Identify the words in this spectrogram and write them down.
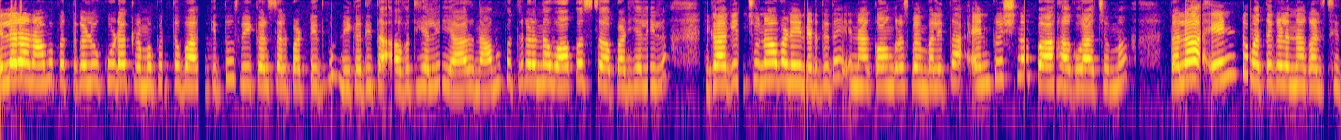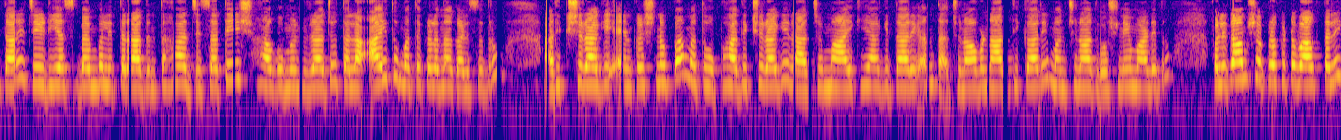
ಎಲ್ಲರ ನಾಮಪತ್ರಗಳು ಕೂಡ ಕ್ರಮಬದ್ಧವಾಗಿದ್ದು ಸ್ವೀಕರಿಸಲ್ಪಟ್ಟಿದ್ವು. ನಿಗದಿತ ಅವಧಿಯಲ್ಲಿ ಯಾರು ನಾಮಪತ್ರಗಳನ್ನು ವಾಪಸ್ ಪಡೆಯಲಿಲ್ಲ. ಹೀಗಾಗಿ ಚುನಾವಣೆ ನಡೆದಿದೆ. ಇನ್ನು ಕಾಂಗ್ರೆಸ್ ಬೆಂಬಲಿತ ಎನ್ ಕೃಷ್ಣಪ್ಪ ಹಾಗೂ ರಾಜಮ್ಮ ತಲಾ ಎಂಟು ಮತಗಳನ್ನು ಗಳಿಸಿದ್ದಾರೆ. ಜೆಡಿಎಸ್ ಬೆಂಬಲಿತರಾದಂತಹ ಜಿ ಸತೀಶ್ ಹಾಗೂ ಮುನಿರಾಜು ತಲಾ ಐದು ಮತಗಳನ್ನು ಗಳಿಸಿದ್ರು. ಅಧ್ಯಕ್ಷರಾಗಿ ಎನ್ ಕೃಷ್ಣಪ್ಪ ಮತ್ತು ಉಪಾಧ್ಯಕ್ಷರಾಗಿ ರಾಜಮ್ಮ ಆಯ್ಕೆಯಾಗಿದ್ದಾರೆ ಅಂತ ಚುನಾವಣಾಧಿಕಾರಿ ಮಂಜುನಾಥ್ ಘೋಷಣೆ ಮಾಡಿದ್ರು. ಫಲಿತಾಂಶ ಪ್ರಕಟವಾಗುತ್ತಲೇ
